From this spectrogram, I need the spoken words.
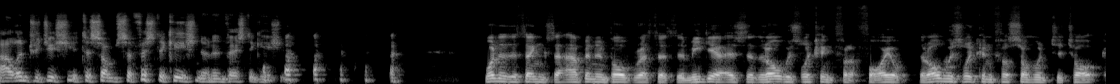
I'll introduce you to some sophistication in investigation. One of the things that I've been involved with with the media is that they're always looking for a foil. They're always looking for someone to talk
